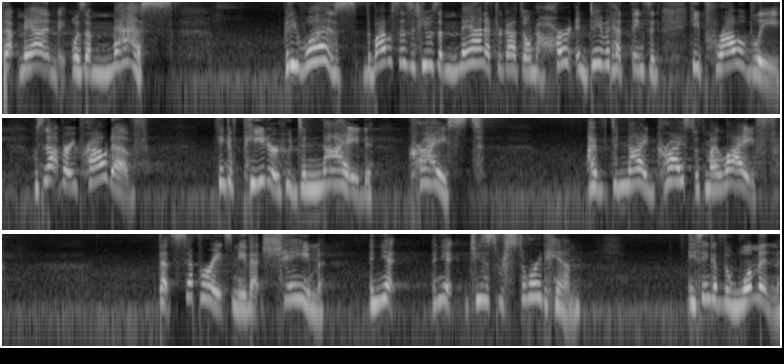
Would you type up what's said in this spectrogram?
That man was a mess. But he was. The Bible says that he was a man after God's own heart, and David had things that he probably was not very proud of. Think of Peter who denied Christ. I've denied Christ with my life. That separates me, that shame. And yet, and yet Jesus restored him. You think of the woman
